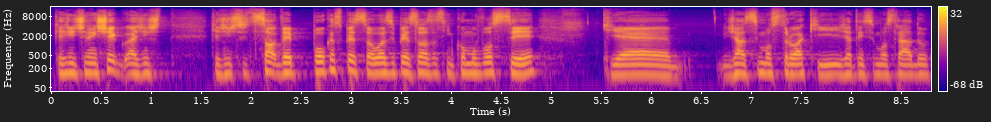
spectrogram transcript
que a gente nem chegou, a gente que a gente só vê poucas pessoas e pessoas assim como você, que é já se mostrou aqui, já tem se mostrado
